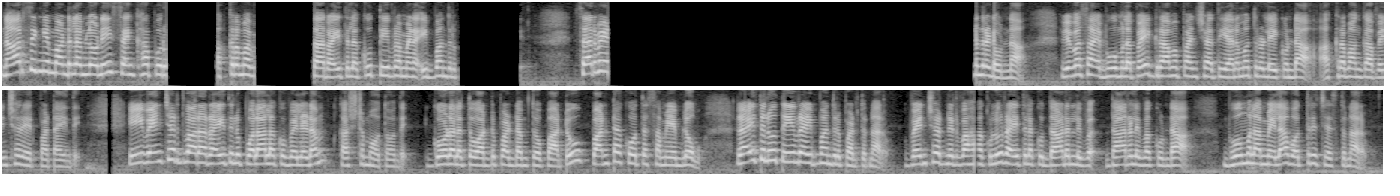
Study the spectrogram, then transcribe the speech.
నార్సింగి మండలంలోని శంఖాపూర్ అక్రమ రైతులకు తీవ్రమైన ఇబ్బందులు. సర్వే ఉన్న వ్యవసాయ భూములపై గ్రామ పంచాయతీ అనుమతులు లేకుండా అక్రమంగా వెంచర్ ఏర్పాటైంది. ఈ వెంచర్ ద్వారా రైతులు పొలాలకు వెళ్ళడం కష్టమవుతోంది. గోడలతో అడ్డుపడడంతో పాటు పంట కోత సమయంలో రైతులు తీవ్ర ఇబ్బందులు పడుతున్నారు. వెంచర్ నిర్వాహకులు రైతులకు దాడులివ్వ- దారులివ్వకుండా భూములమ్మేలా ఒత్తిడి చేస్తున్నారు.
